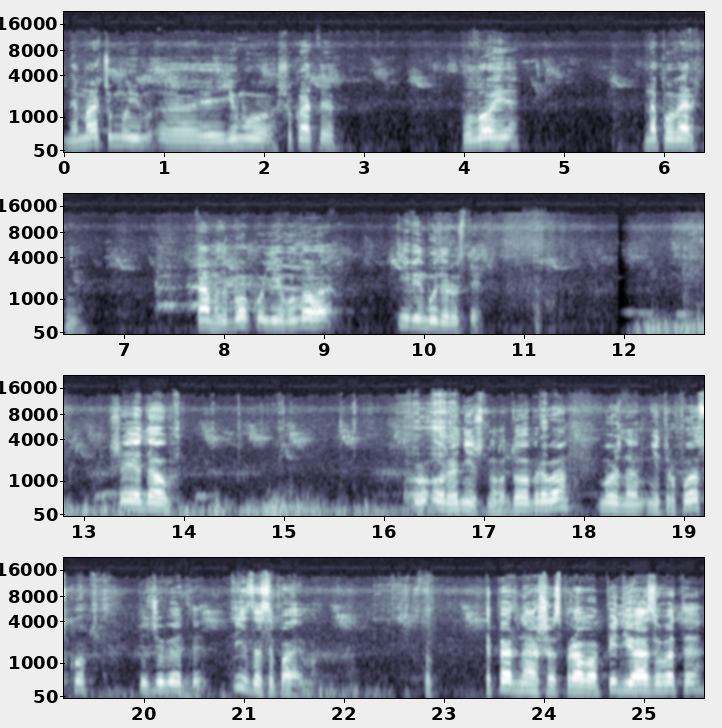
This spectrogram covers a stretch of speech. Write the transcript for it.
Нема чому е, йому шукати вологи на поверхні. Там глибоко є волога і він буде рости. Ще я дав органічного добрива, можна нітрофоску підживити і засипаємо. Тепер наша справа підв'язувати,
